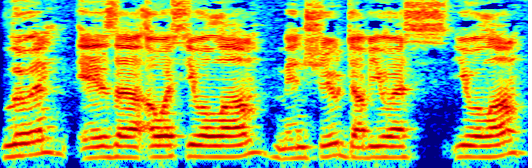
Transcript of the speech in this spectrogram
Luton is a OSU alum, Minshew, WSU alum.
